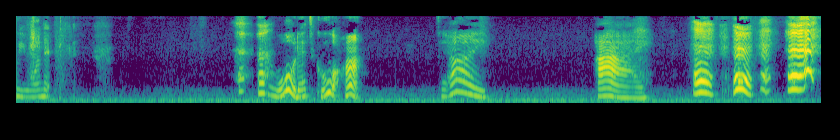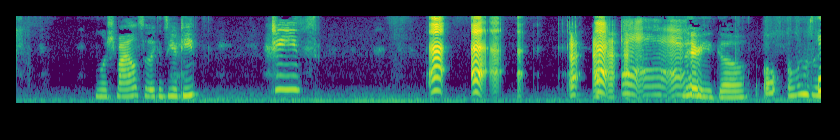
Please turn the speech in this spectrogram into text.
you want it? Whoa, that's cool, huh? Say hi. Hi. You want to smile so they can see your teeth? Cheese. Ah, ah, ah, there you go. Oh, I'm losing it.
